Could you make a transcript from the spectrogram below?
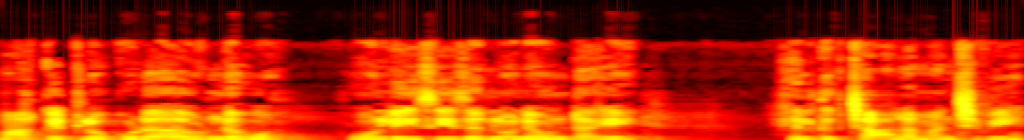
మార్కెట్లో కూడా ఉండవు. ఓన్లీ ఈ సీజన్లోనే ఉంటాయి. హెల్త్కి చాలా మంచివి.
